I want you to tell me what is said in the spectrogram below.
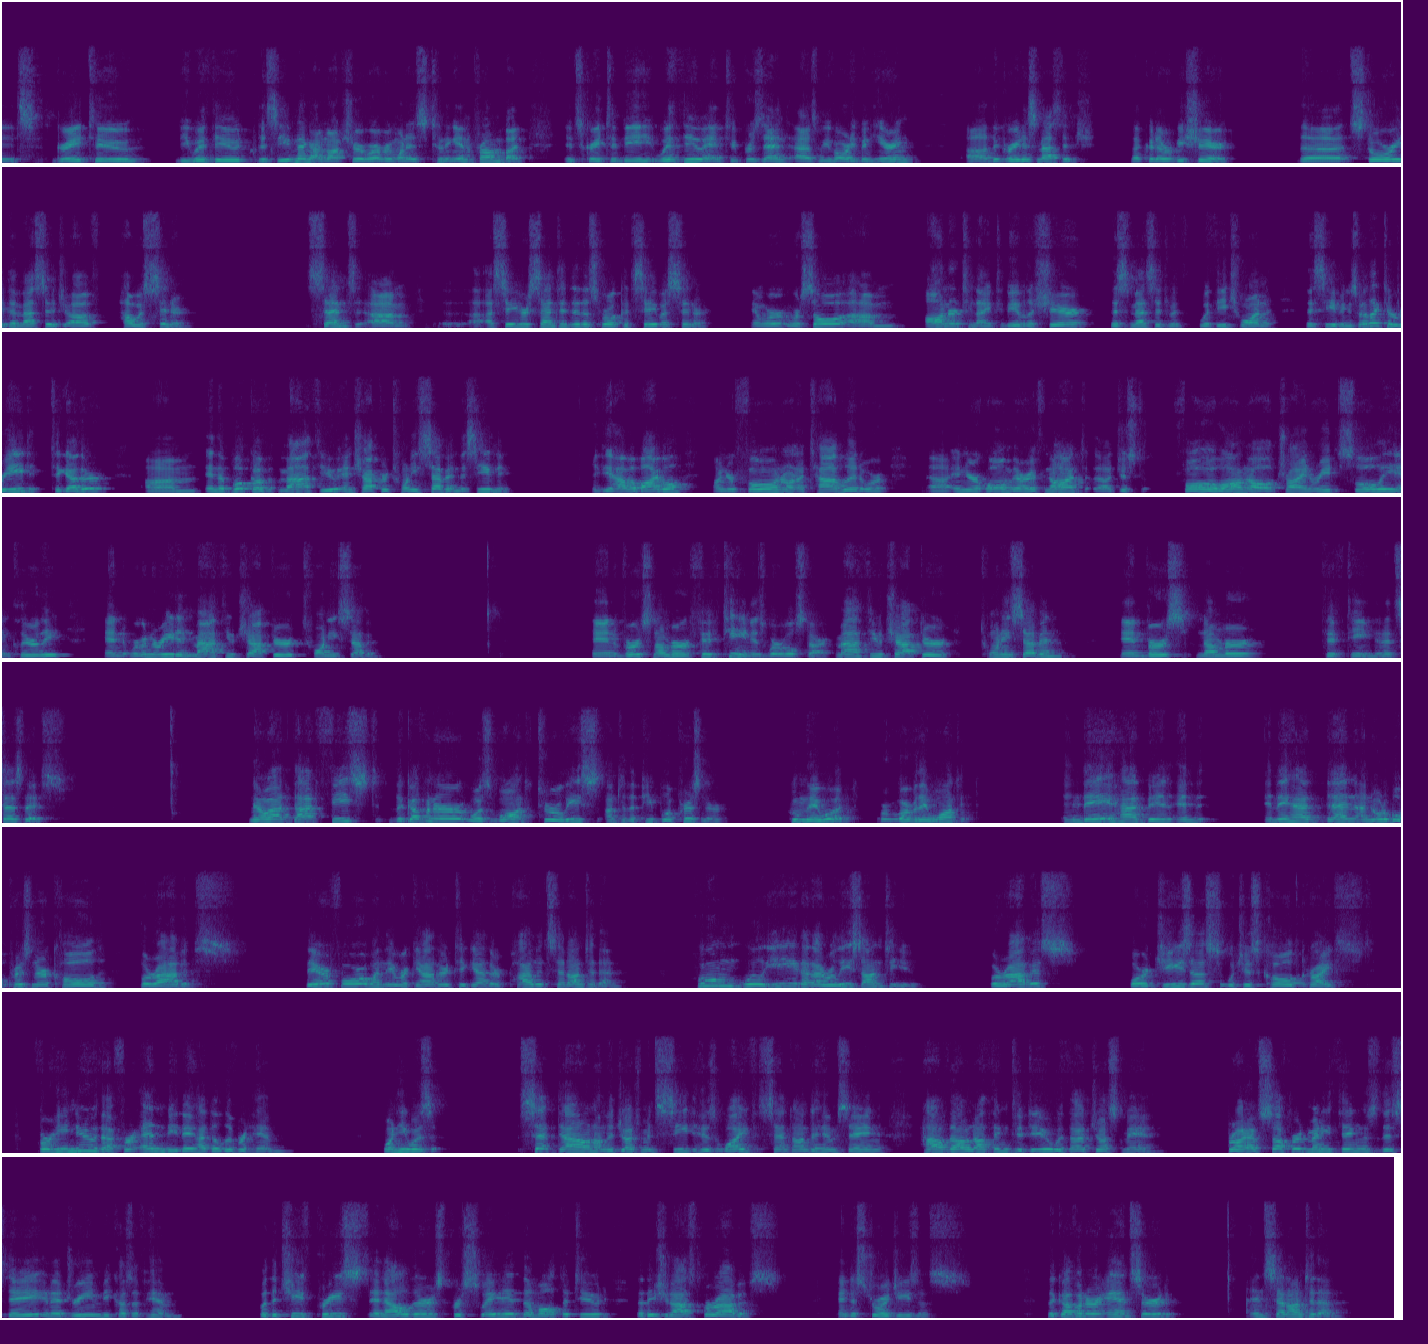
It's great to be with you this evening. I'm not sure where everyone is tuning in from, but it's great to be with you and to present, as we've already been hearing, uh, the greatest message that could ever be shared. The story, the message of how a sinner sent, um, a savior sent into this world could save a sinner. And we're, we're so um, honored tonight to be able to share this message with, with each one this evening. So I'd like to read together um, in the book of Matthew in chapter 27 this evening. If you have a Bible on your phone or on a tablet or uh, in your home, or if not, uh, just follow along. I'll try and read slowly and clearly. And we're going to read in Matthew chapter 27. And verse number 15 is where we'll start. Matthew chapter 27 and verse number 15. And it says this now at that feast, the governor was wont to release unto the people a prisoner, whom they would, or whoever they wanted. And they had been, and, and they had then a notable prisoner called Barabbas. Therefore, when they were gathered together, Pilate said unto them, Whom will ye that I release unto you? Barabbas or Jesus, which is called Christ? For he knew that for envy they had delivered him. When he was set down on the judgment seat, his wife sent unto him, saying, Have thou nothing to do with that just man? For I have suffered many things this day in a dream because of him. But the chief priests and elders persuaded the multitude that they should ask Barabbas and destroy Jesus. The governor answered and said unto them,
